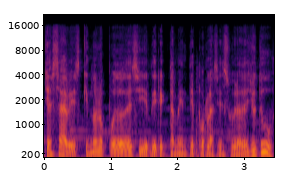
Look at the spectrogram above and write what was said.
Ya sabes que no lo puedo decir directamente por la censura de YouTube.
